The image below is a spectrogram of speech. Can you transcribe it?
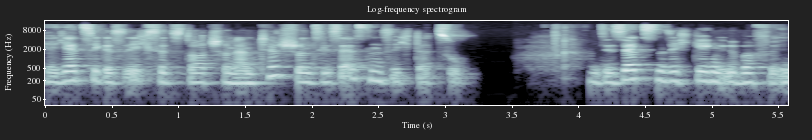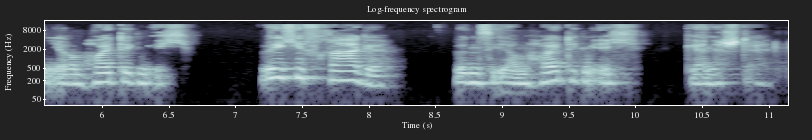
Ihr jetziges Ich sitzt dort schon am Tisch und Sie setzen sich dazu. Und Sie setzen sich gegenüber für in Ihrem heutigen Ich. Welche Frage würden Sie Ihrem heutigen Ich gerne stellen?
